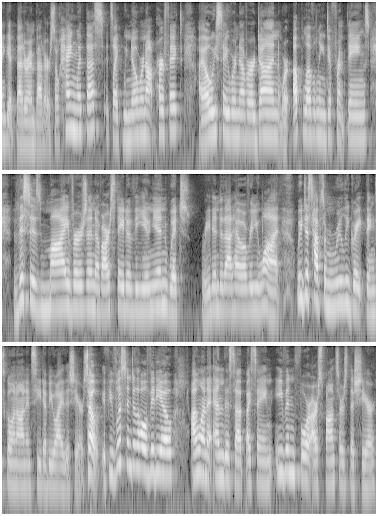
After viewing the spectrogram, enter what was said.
to get better and better. So hang with us. It's like we know we're not perfect. I always say we're never done. We're up leveling different things. This is my version of our State of the Union, which read into that however you want. We just have some really great things going on in CWI this year. So if you've listened to the whole video, I want to end this up by saying even for our sponsors this year,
